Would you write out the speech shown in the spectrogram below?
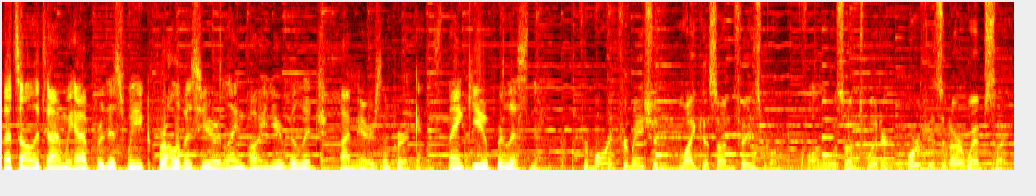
That's all the time we have for this week. For all of us here at Lang Pioneer Village, I'm Harrison Perkins. Thank you for listening. For more information, like us on Facebook, follow us on Twitter, or visit our website,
